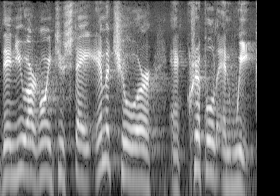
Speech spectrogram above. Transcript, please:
then you are going to stay immature and crippled and weak.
